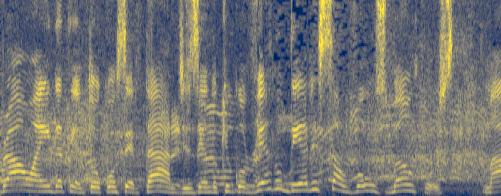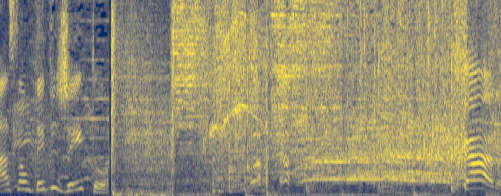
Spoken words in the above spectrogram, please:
Brown ainda tentou consertar, dizendo que o governo dele salvou os bancos. Mas não teve jeito. Cara,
